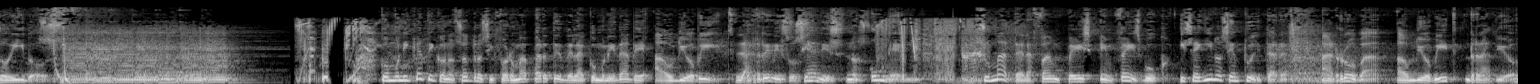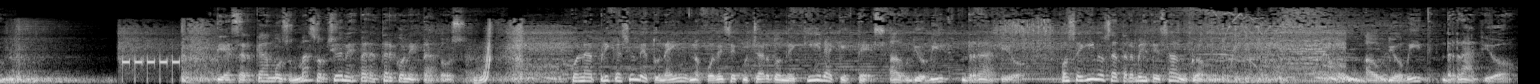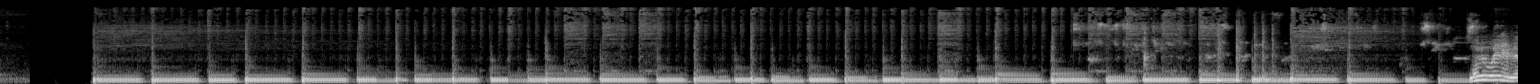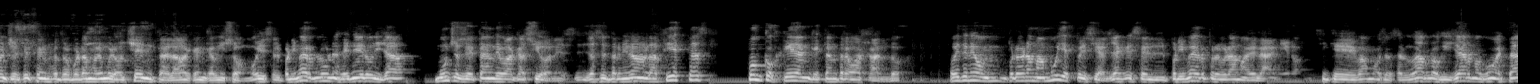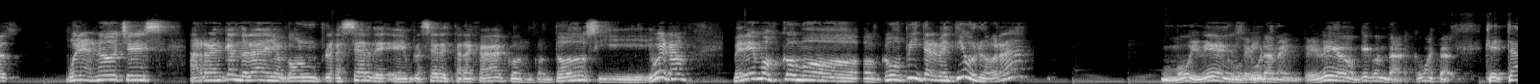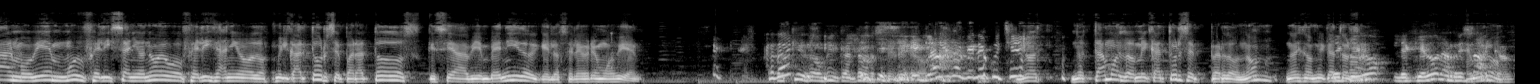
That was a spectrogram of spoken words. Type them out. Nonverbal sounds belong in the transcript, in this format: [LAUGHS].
oídos. Comunicate con nosotros y forma parte de la comunidad de Audiobit. Las redes sociales nos unen. Sumate a la fanpage en Facebook y seguinos en Twitter, arroba Audiobit Radio. Te acercamos más opciones para estar conectados. Con la aplicación de TuneIn nos podés escuchar donde quiera que estés. Audiobit Radio. O seguinos a través de SoundCloud. Audiobit Radio. Muy buenas noches, este es nuestro programa número 80 de La Vaca en Camisón. Hoy es el primer lunes de enero y ya muchos están de vacaciones. Ya se terminaron las fiestas, pocos quedan que están trabajando. Hoy tenemos un programa muy especial, ya que es el primer programa del año. Así que vamos a saludarlo. Guillermo, ¿cómo estás? Buenas noches, arrancando el año con un placer de, eh, un placer estar acá con, con todos y, y bueno, veremos cómo, cómo pinta el 21, ¿verdad? Muy bien, ¿Cómo seguramente. Leo, ¿qué contás? ¿Cómo estás? ¿Qué tal? Muy bien, muy feliz año nuevo, feliz año 2014 para todos, que sea bienvenido y que lo celebremos bien. ¿Por qué 2014, Leo? Claro que no escuché. No, no estamos en 2014, perdón, ¿no? No es Le 2014. quedó, le quedó la resaca.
